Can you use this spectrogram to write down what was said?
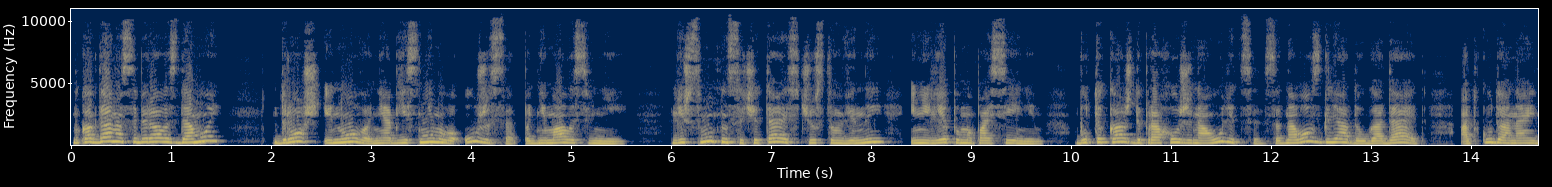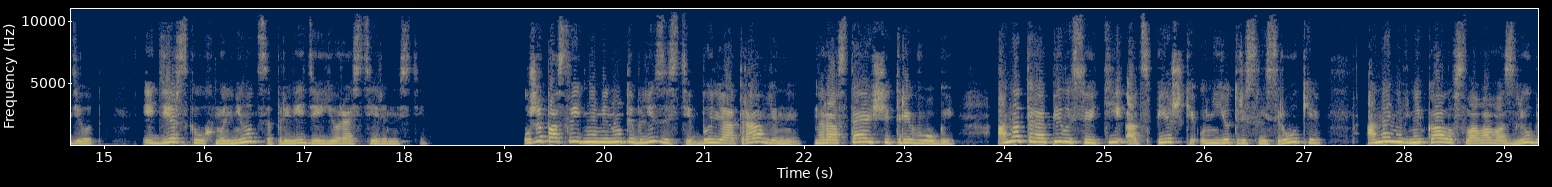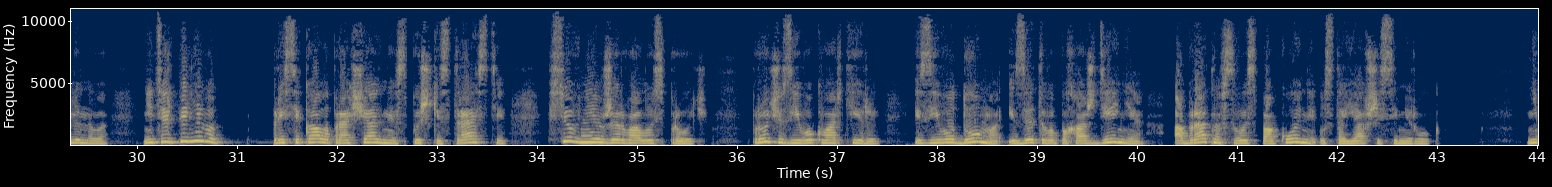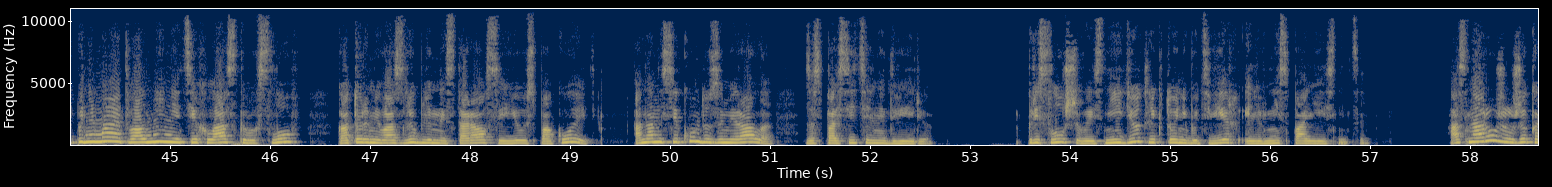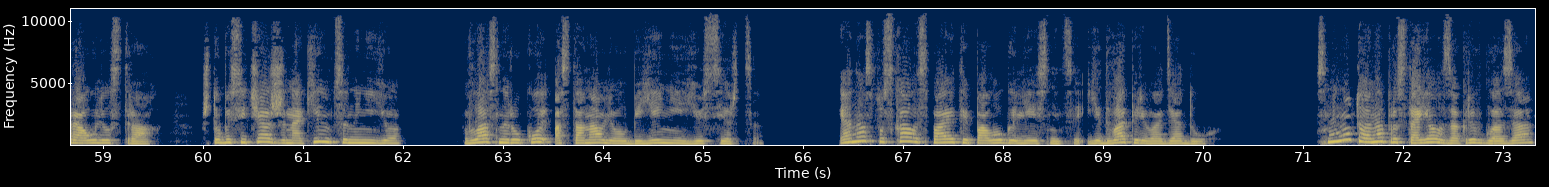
Но когда она собиралась домой, дрожь иного, необъяснимого ужаса поднималась в ней, лишь смутно сочетаясь с чувством вины и нелепым опасением, будто каждый прохожий на улице с одного взгляда угадает, откуда она идет, и дерзко ухмыльнется при виде ее растерянности. Уже последние минуты близости были отравлены нарастающей тревогой. Она торопилась уйти от спешки, у нее тряслись руки, она не вникала в слова возлюбленного, нетерпеливо пресекала прощальные вспышки страсти, все в ней уже рвалось прочь, прочь из его квартиры, из его дома, из этого похождения, обратно в свой спокойный, устоявшийся мирок. Не понимая от волнения тех ласковых слов, которыми возлюбленный старался ее успокоить, она на секунду замирала за спасительной дверью, прислушиваясь, не идет ли кто-нибудь вверх или вниз по лестнице. А снаружи уже караулил страх, чтобы сейчас же накинуться на нее, властной рукой останавливал биение ее сердца. И она спускалась по этой пологой лестнице, едва переводя дух. С минуту она простояла, закрыв глаза,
